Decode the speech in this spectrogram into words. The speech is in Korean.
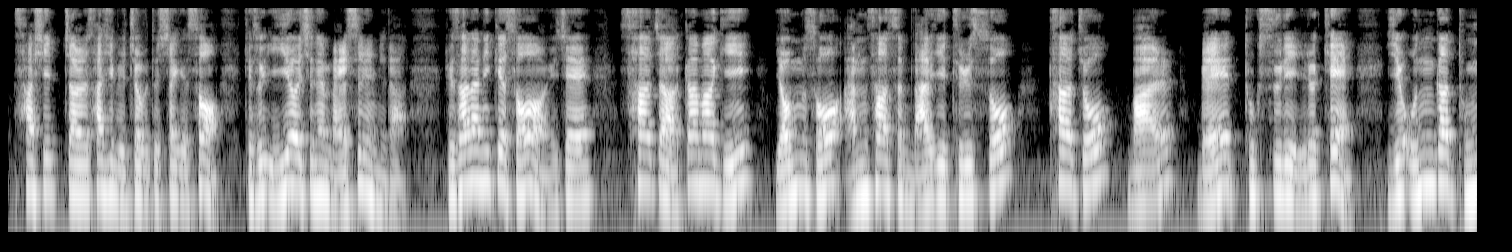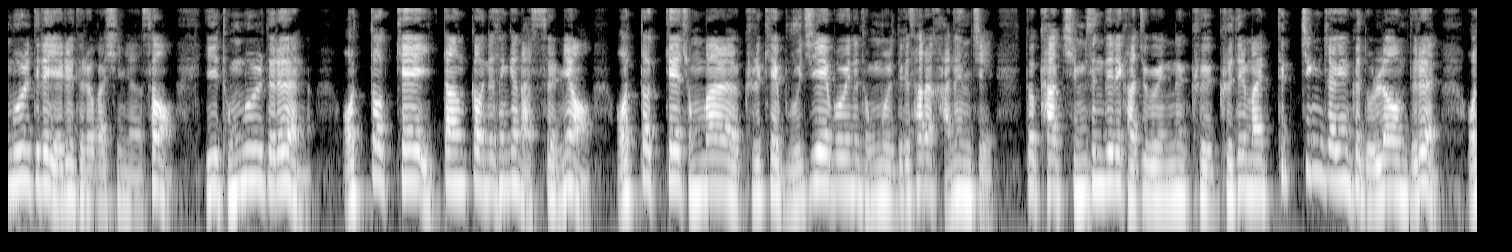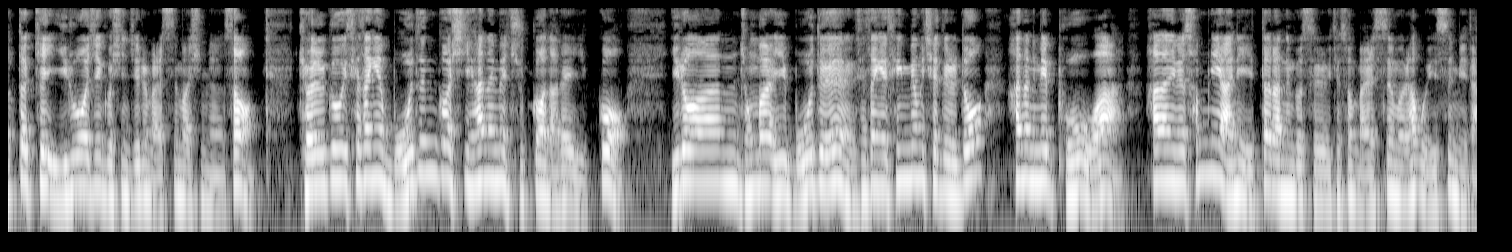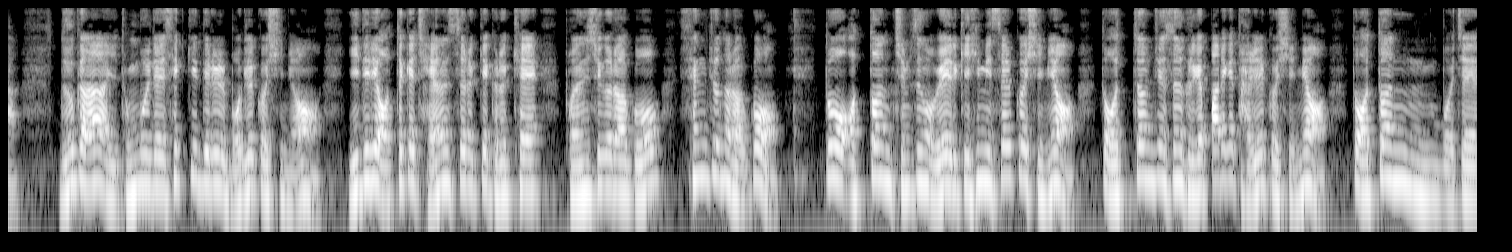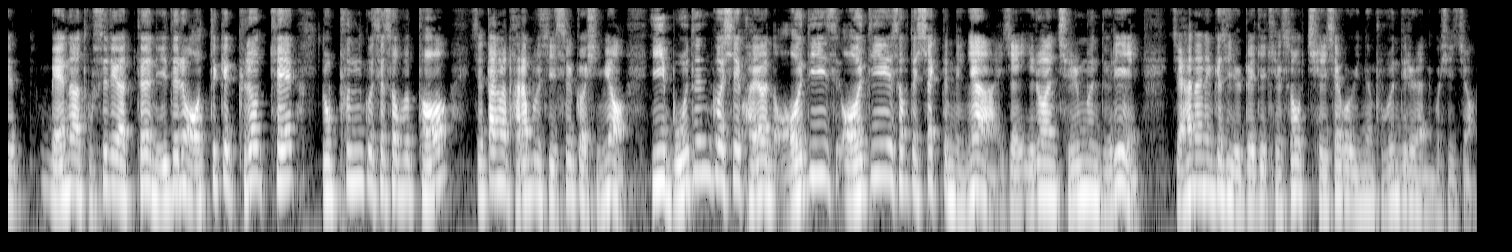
40절, 41절부터 시작해서 계속 이어지는 말씀입니다. 그래서 하나님께서 이제 사자, 까마귀, 염소, 암사슴, 나귀, 들소, 타조, 말, 매, 독수리 이렇게 이제 온갖 동물들의 예를 들어가시면서 이 동물들은 어떻게 이 땅 가운데 생겨났으며 어떻게 정말 그렇게 무지해 보이는 동물들이 살아가는지 또 각 짐승들이 가지고 있는 그 그들만의 특징적인 그 놀라움들은 어떻게 이루어진 것인지를 말씀하시면서 결국 세상의 모든 것이 하나님의 주권 아래에 있고 이러한 정말 이 모든 세상의 생명체들도 하나님의 보호와 하나님의 섭리 안에 있다라는 것을 계속 말씀을 하고 있습니다. 누가 이 동물들의 새끼들을 먹일 것이며 이들이 어떻게 자연스럽게 그렇게 번식을 하고 생존을 하고 또 어떤 짐승은 왜 이렇게 힘이 쓸 것이며 또 어떤 짐승은 그렇게 빠르게 달릴 것이며 또 어떤 뭐 이제 매나 독수리 같은 이들은 어떻게 그렇게 높은 곳에서부터 이제 땅을 바라볼 수 있을 것이며 이 모든 것이 과연 어디 어디에서부터 시작됐느냐 이제 이러한 질문들이 이제 하나님께서 유백에 계속 제시하고 있는 부분들이라는 것이죠.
